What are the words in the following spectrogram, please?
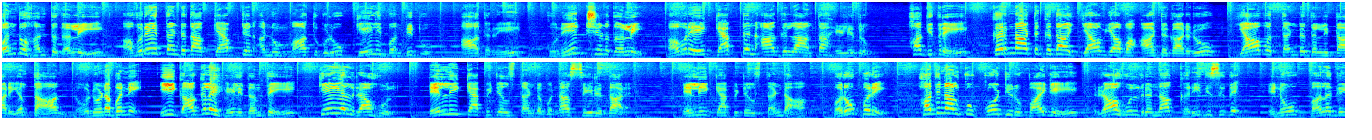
ಒಂದು ಹಂತದಲ್ಲಿ ಅವರೇ ತಂಡದ ಕ್ಯಾಪ್ಟನ್ ಅನ್ನೋ ಮಾತುಗಳು ಕೇಳಿ ಬಂದಿದ್ವು. ಆದರೆ ಕೊನೆ ಕ್ಷಣದಲ್ಲಿ ಅವರೇ ಕ್ಯಾಪ್ಟನ್ ಆಗಲ್ಲ ಅಂತ ಹೇಳಿದ್ರು. ಹಾಗಿದ್ರೆ ಕರ್ನಾಟಕದ ಯಾವ್ಯಾವ ಆಟಗಾರರು ಯಾವ ತಂಡದಲ್ಲಿದ್ದಾರೆ ಅಂತ ನೋಡೋಣ ಬನ್ನಿ. ಈಗಾಗಲೇ ಹೇಳಿದಂತೆ ಕೆಎಲ್ ರಾಹುಲ್ ಡೆಲ್ಲಿ ಕ್ಯಾಪಿಟಲ್ಸ್ ತಂಡವನ್ನ ಸೇರಿದ್ದಾರೆ. ಡೆಲ್ಲಿ ಕ್ಯಾಪಿಟಲ್ಸ್ ತಂಡ ಬರೋಬ್ಬರಿ ಹದಿನಾಲ್ಕು ಕೋಟಿ ರೂಪಾಯಿಗೆ ರಾಹುಲ್ ರನ್ನ ಖರೀದಿಸಿದೆ. ಏನೋ ಬಲಗೈ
